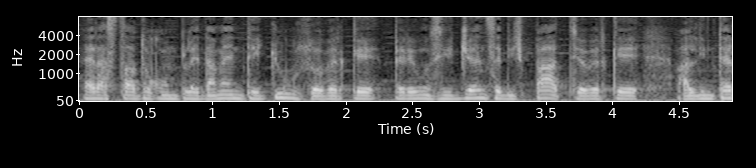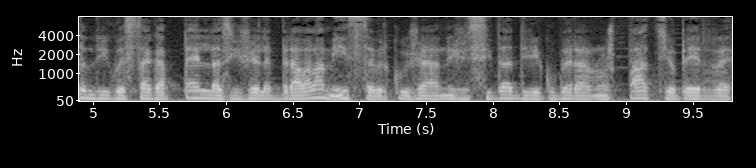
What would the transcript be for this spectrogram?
era stato completamente chiuso perché per esigenze di spazio perché all'interno di questa cappella si celebrava la messa per cui c'era necessità di recuperare uno spazio per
